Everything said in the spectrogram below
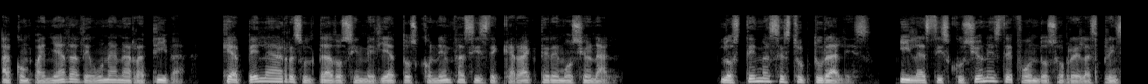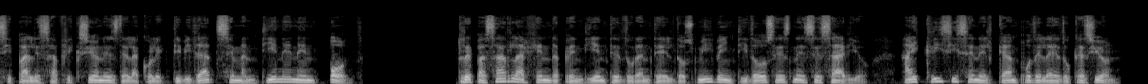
acompañada de una narrativa, que apela a resultados inmediatos con énfasis de carácter emocional. Los temas estructurales, y las discusiones de fondo sobre las principales aflicciones de la colectividad se mantienen en OLD. Repasar la agenda pendiente durante el 2022 es necesario, hay crisis en el campo de la educación,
